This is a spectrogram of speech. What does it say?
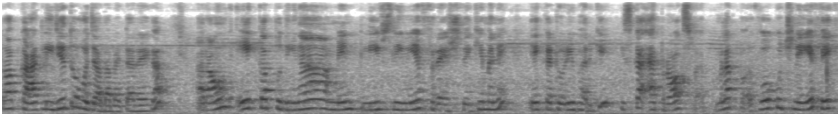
तो आप काट लीजिए तो वो ज़्यादा बेटर रहेगा। अराउंड एक कप पुदीना मिंट लीव्स ली हुई है फ्रेश देखिए मैंने एक कटोरी भर के, इसका अप्रॉक्स मतलब वो कुछ नहीं है फेक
